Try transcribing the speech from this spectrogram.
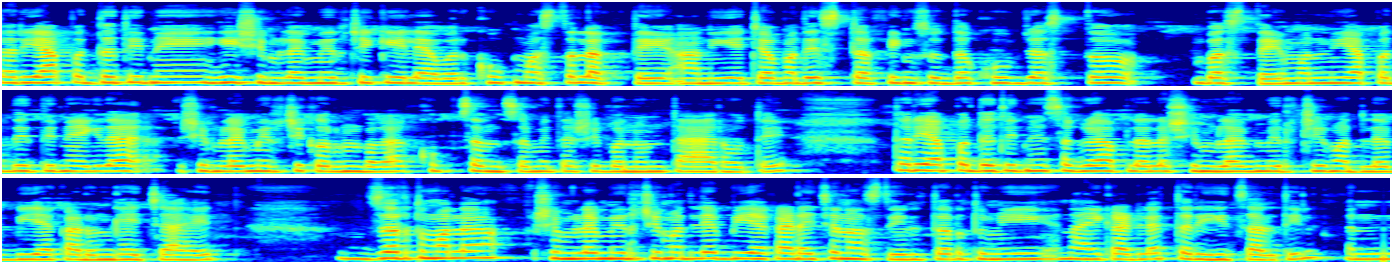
तर या पद्धतीने ही शिमला मिरची केल्यावर खूप मस्त लागते आणि याच्यामध्ये स्टफिंगसुद्धा खूप जास्त बसते. म्हणून या पद्धतीने एकदा शिमला मिरची करून बघा. खूप चमचमीत अशी बनवून तयार होते. तर या पद्धतीने सगळं आपल्याला शिमला मिरचीमधल्या बिया काढून घ्यायच्या आहेत. जर तुम्हाला शिमला मिरचीमधल्या बिया काढायच्या नसतील तर तुम्ही नाही काढल्या तरीही चालतील. पण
